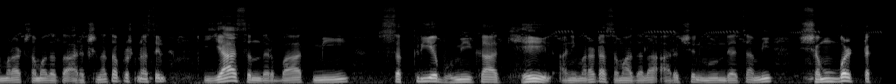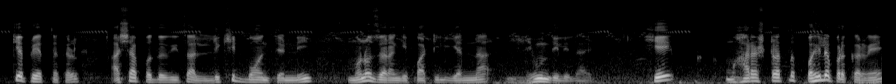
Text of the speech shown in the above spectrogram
मराठा समाजाचा आरक्षणाचा प्रश्न असेल या संदर्भात मी सक्रिय भूमिका घेईल आणि मराठा समाजाला आरक्षण मिळवून द्यायचा मी शंभर टक्के प्रयत्न करेल अशा पद्धतीचा लिखित बॉन्ड त्यांनी मनोज जरांगे पाटील यांना लिहून दिलेलं आहे. हे महाराष्ट्रातलं पहिलं प्रकरण आहे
